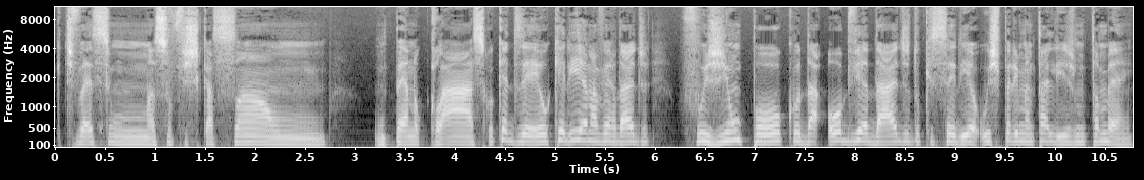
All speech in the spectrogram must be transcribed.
que tivesse uma sofisticação, um, um pé no clássico. Quer dizer, eu queria, na verdade, fugir um pouco da obviedade do que seria o experimentalismo também.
